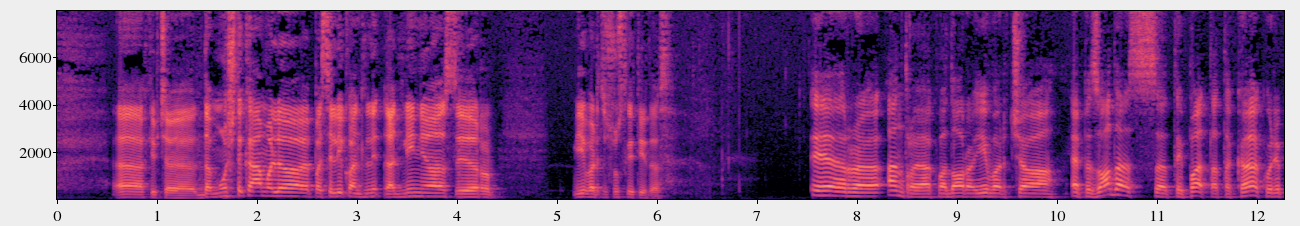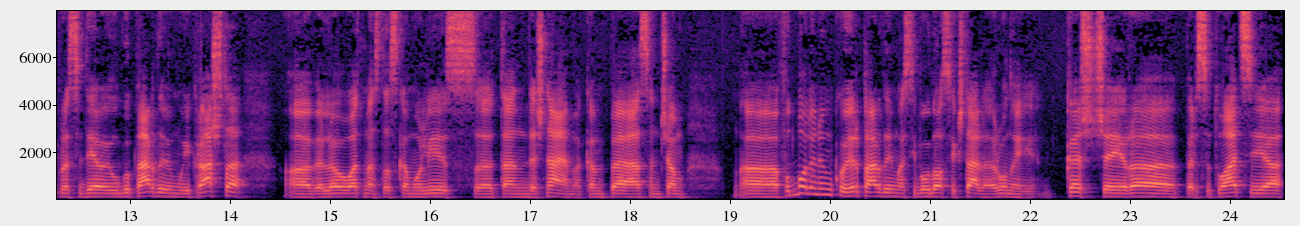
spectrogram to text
uh, kaip čia, damušti kamulio, pasiliko ant, ant linijos ir įvartis užskaitytas. Ir antrojo Ekvadoro įvarčio epizodas, taip pat ataka, kuri prasidėjo ilgų perdavimų į kraštą, vėliau atmestas kamuolys ten dešiniajame kampe esančiam uh, futbolininkų ir perdavimas į baudos aikštelę. Rūnai, kas čia yra per situaciją?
